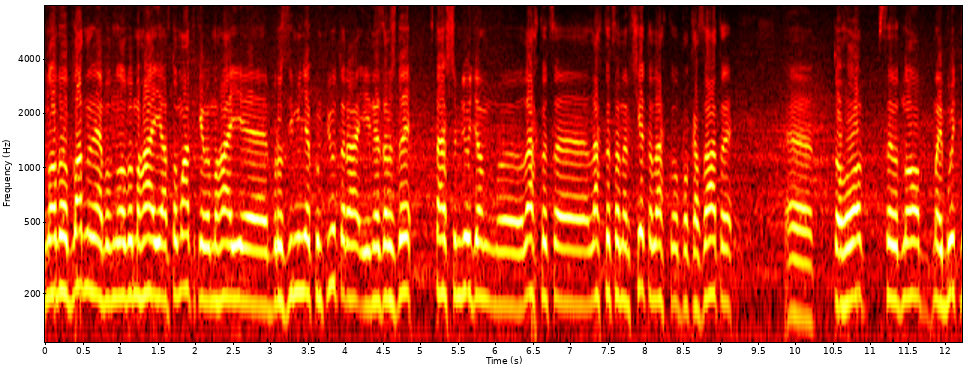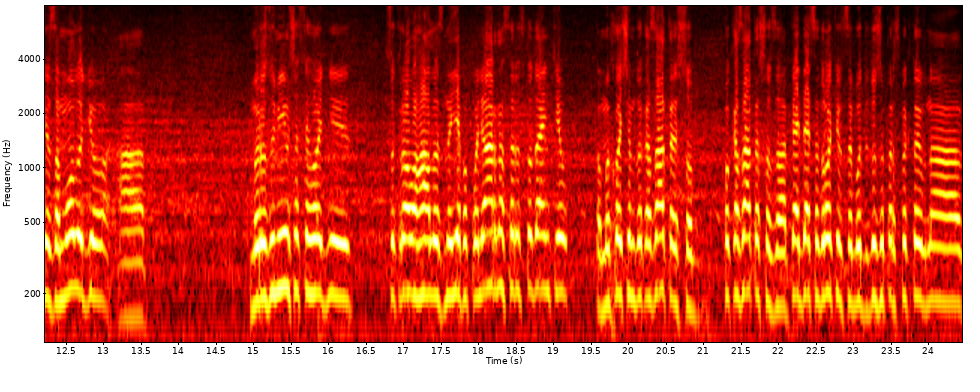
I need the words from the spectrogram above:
нове обладнання, воно вимагає автоматики, вимагає розуміння комп'ютера і не завжди старшим людям е, легко це, легко це навчити, легко показати. Того все одно майбутнє за молоддю. А ми розуміємо, що сьогодні цукрова галузь не є популярна серед студентів, то ми хочемо доказати, щоб показати, що за 5-10 років це буде дуже перспективна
